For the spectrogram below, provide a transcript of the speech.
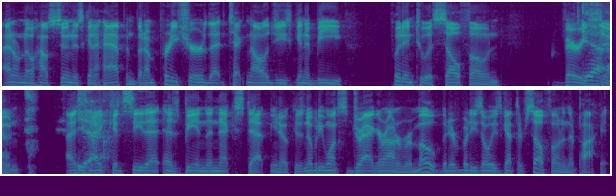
I don't know how soon it's going to happen, but I'm pretty sure that technology is going to be put into a cell phone very yeah. soon. I, yeah. I could see that as being the next step, you know, because nobody wants to drag around a remote, but everybody's always got their cell phone in their pocket.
